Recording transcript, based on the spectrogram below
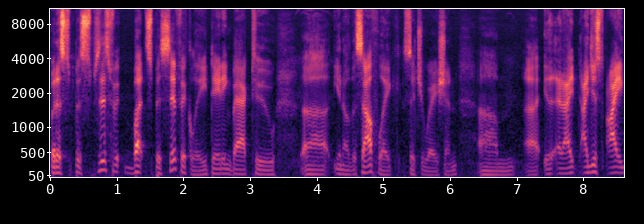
but a specific, but specifically dating back to. Uh, you know the Southlake situation, um, uh, and I, I just, I,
